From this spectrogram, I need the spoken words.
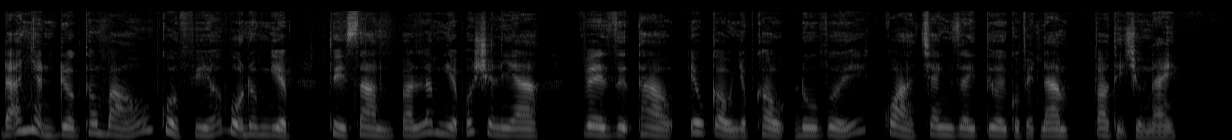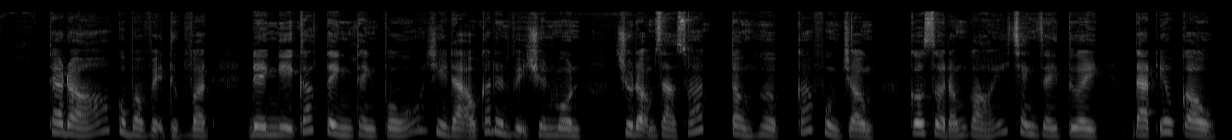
đã nhận được thông báo của phía Bộ Nông nghiệp, Thủy sản và Lâm nghiệp Australia về dự thảo yêu cầu nhập khẩu đối với quả chanh dây tươi của Việt Nam vào thị trường này. Theo đó, Cục Bảo vệ Thực vật đề nghị các tỉnh, thành phố chỉ đạo các đơn vị chuyên môn chủ động giả soát, tổng hợp các vùng trồng, cơ sở đóng gói chanh dây tươi đạt yêu cầu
